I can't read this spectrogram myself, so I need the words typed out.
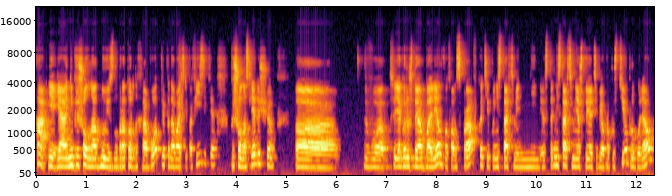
А, не, я не пришел на одну из лабораторных работ преподавателя по физике, пришел на следующую. Э, вот. Я говорю, что я болел, вот вам справка, типа, не ставьте мне, не, не ставьте мне, что я тебя пропустил, прогулял.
